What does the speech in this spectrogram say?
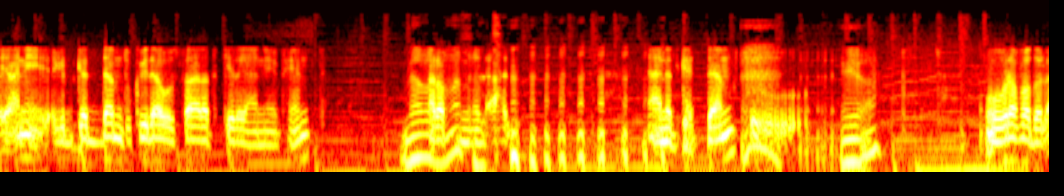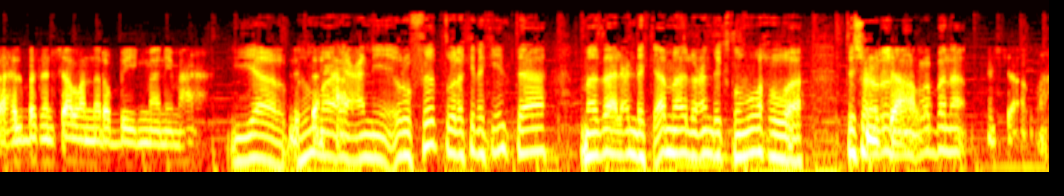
يعني قدمت وكذا وصارت كذا يعني فهمت؟ لا عرفت من. الأهل. يعني تقدمت و... أيوه. ورفضوا الأهل بس إن شاء الله إن ربي يجمعني معه يا رب. هم. يعني رفضت ولكنك انت ما زال عندك أمل وعندك طموح وتشعر إن. ربنا إن شاء الله.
